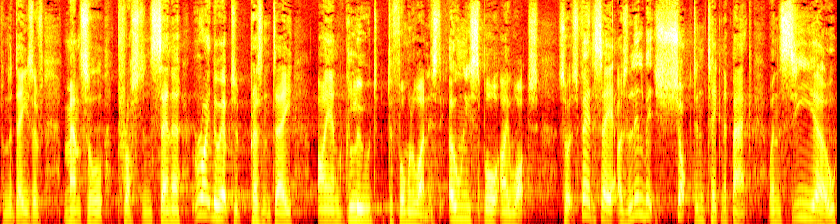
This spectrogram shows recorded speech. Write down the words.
from the days of Mansell, Prost, and Senna, right the way up to present day. I am glued to Formula One. It's the only sport I watch. So it's fair to say I was a little bit shocked and taken aback when the CEO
